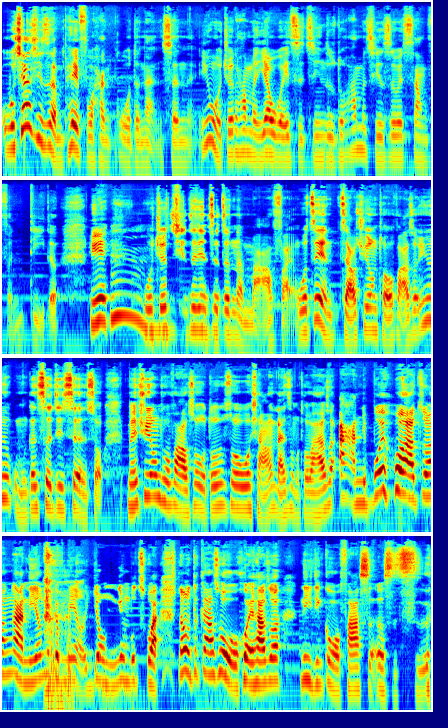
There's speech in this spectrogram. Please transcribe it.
我现在其实很佩服韩国的男生呢，因为我觉得他们要维持精致度，他们其实是会上粉底的。因为我觉得其实这件事真的很麻烦。我之前只要去用头发的时候，因为我们跟设计师很熟，每去用头发的时候，我都是说我想要染什么头发，他说啊，你不会化妆啊，你用那个没有用，你用不出来。然后我就跟他说我会，他说你已经跟我发誓二十次，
